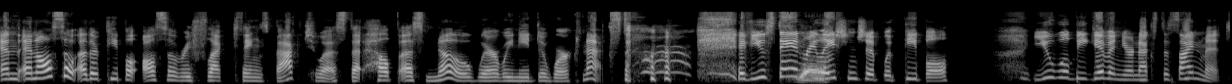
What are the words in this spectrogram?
and and also other people also reflect things back to us that help us know where we need to work next if you stay in yeah. relationship with people you will be given your next assignment.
